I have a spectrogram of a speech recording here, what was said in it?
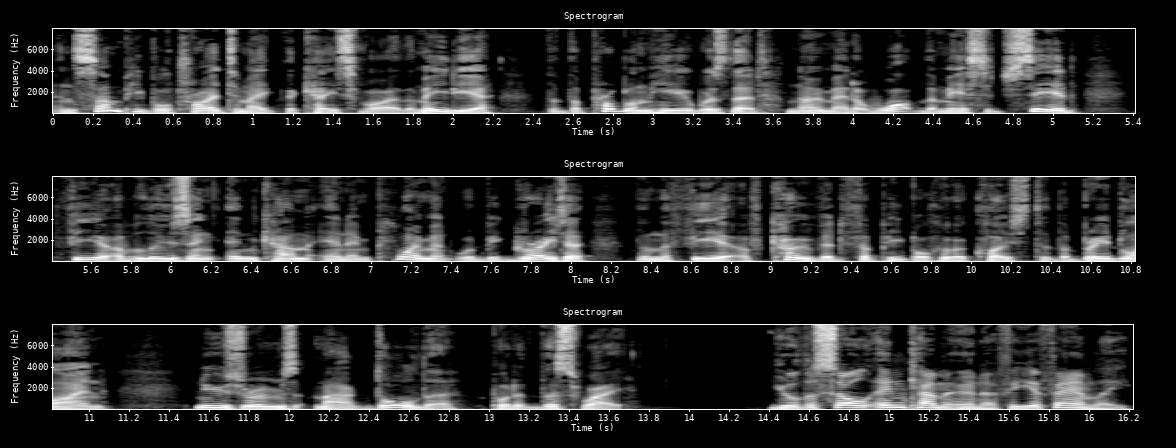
And some people tried to make the case via the media that the problem here was that no matter what the message said, fear of losing income and employment would be greater than the fear of COVID for people who are close to the breadline. Newsroom's Marc Daalder put it this way. You're the sole income earner for your family.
